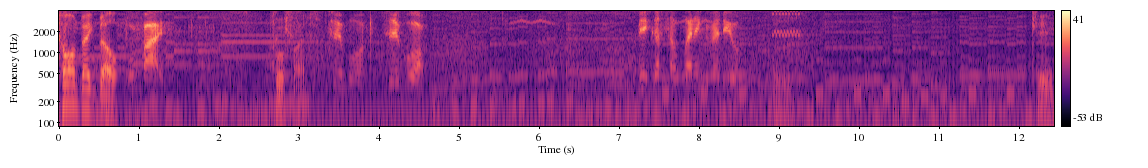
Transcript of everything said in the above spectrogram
Come on, Big Bill! 4 5. Four, Just five. Two more. Two more. Make this a winning video. Okay.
